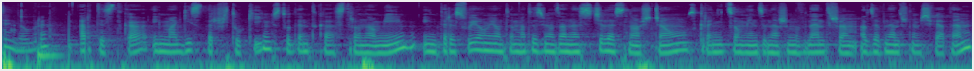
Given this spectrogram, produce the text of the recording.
Dzień dobry. Artystka i magister sztuki, studentka astronomii. Interesują ją tematy związane z cielesnością, z granicą między naszym wnętrzem a zewnętrznym światem,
